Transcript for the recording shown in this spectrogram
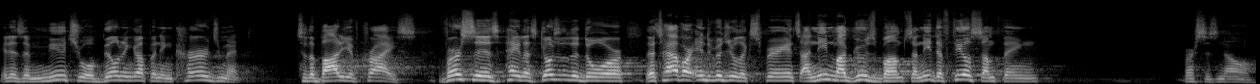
it is a mutual building up and encouragement to the body of Christ. Versus, hey, let's go to the door, let's have our individual experience. I need my goosebumps, I need to feel something. Versus, no,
